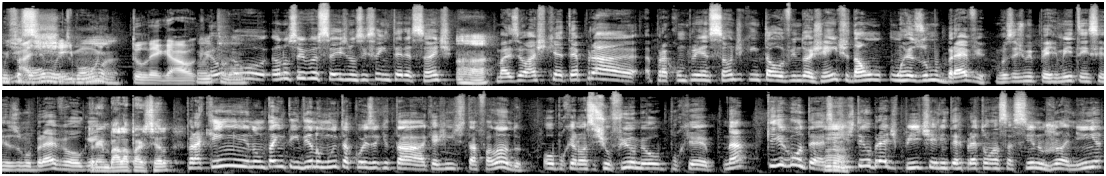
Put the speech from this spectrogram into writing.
muito bom, Achei muito bom, muito legal. cara. Muito eu, bom. eu, eu não sei vocês, não sei se é interessante, mas eu acho que até pra, pra compreensão de quem tá ouvindo a gente, dá um, um resumo breve. Vocês me permitem esse resumo breve ou alguém? Trembala, parceiro. Pra quem não tá entendendo muita coisa que, tá, que a gente tá falando, ou porque não assistiu o filme, ou porque, né? O que que acontece? A Hum. gente tem o Brad Pitt, ele interpreta um assassino, Joaninha,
